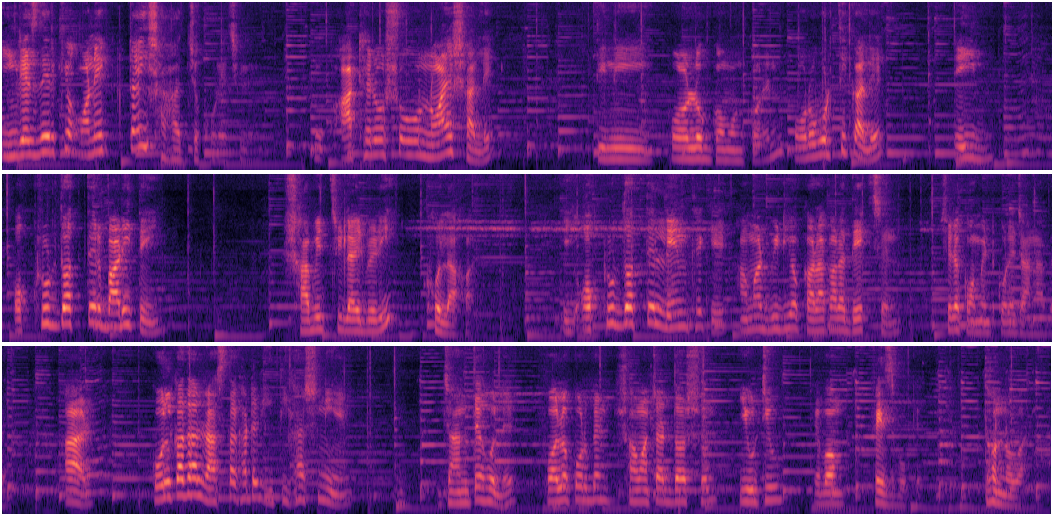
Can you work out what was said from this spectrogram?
ইংরেজদেরকে অনেকটাই সাহায্য করেছিলেন। আঠেরোশো নয় সালে তিনি পরলোক গমন করেন। পরবর্তীকালে এই অক্রুর দত্তের বাড়িতেই সাবিত্রী লাইব্রেরি খোলা হয়। এই অক্রুর দত্তের লেন থেকে আমার ভিডিও কারা কারা দেখছেন সেটা কমেন্ট করে জানাবেন। আর কলকাতার রাস্তাঘাটের ইতিহাস নিয়ে জানতে হলে ফলো করবেন সমাচার দর্শন, ইউটিউব এবং ফেসবুকে ধন্যবাদ।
